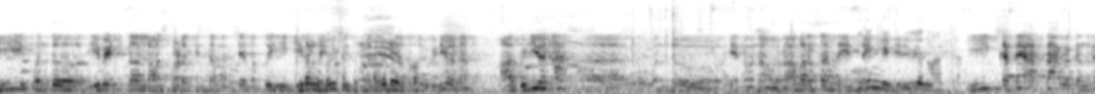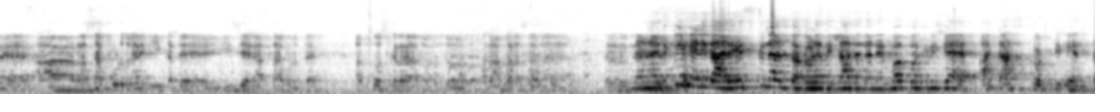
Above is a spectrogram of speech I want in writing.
ಈ ಒಂದು ಇವೆಂಟ್ನ ಲಾಂಚ್ ಮಾಡೋಕ್ಕಿಂತ ಮುಂಚೆ ಮತ್ತು ಈ ಹೀರೋ ವಿಡಿಯೋನ ಆ ವಿಡಿಯೋನ ಒಂದು ಏನು ನಾವು ರಾಮರಸ ಅಂತ ಈ ಕತೆ ಅರ್ಥ ಆಗ್ಬೇಕಂದ್ರೆ ಆ ರಸ ಕುಡಿದ್ರೆ ಈ ಕತೆ ಈಸಿಯಾಗಿ ಅರ್ಥ ಆಗ್ಬಿಡುತ್ತೆ. ಅದಕ್ಕೋಸ್ಕರ ಒಂದು ರಾಮರಸನ ನಾನು ಅದಕ್ಕೆ ಹೇಳಿದ ಆ ರಿಸ್ಕ್ ನಾನು ತಗೊಳ್ಳೋದಿಲ್ಲ. ಅದನ್ನ ನಿರ್ಮಾಪಕರಿಗೆ ಆ ಟಾಸ್ಕ್ ಕೊಡ್ತೀನಿ ಅಂತ.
